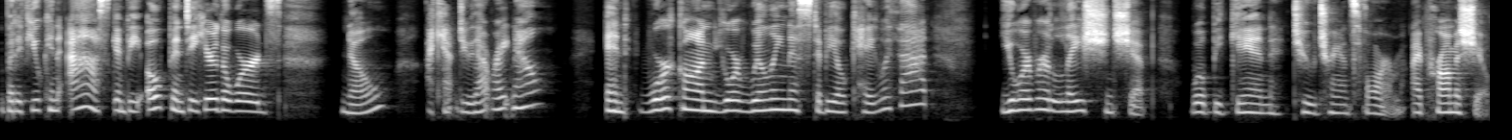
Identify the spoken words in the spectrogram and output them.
But if you can ask and be open to hear the words, no, I can't do that right now, and work on your willingness to be okay with that, your relationship will begin to transform. I promise you.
